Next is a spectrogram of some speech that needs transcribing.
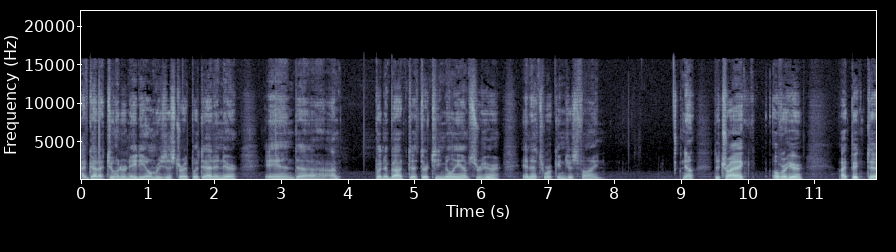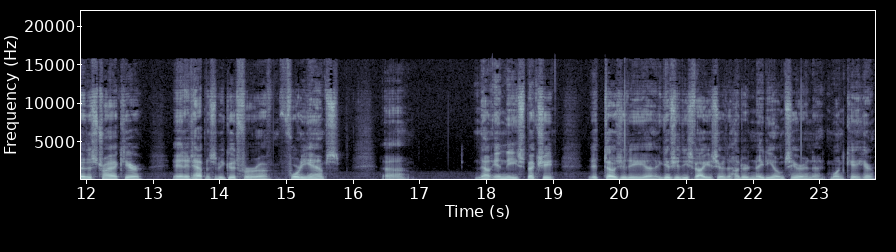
I've got a 280 ohm resistor. I put that in there, and uh, I'm putting about uh, 13 milliamps through here, and that's working just fine. Now, the triac over here, I picked uh, this triac here, and it happens to be good for uh, 40 amps. Uh, now, in the spec sheet, it tells you the, uh, it gives you these values here, the 180 ohms here and the 1K here.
